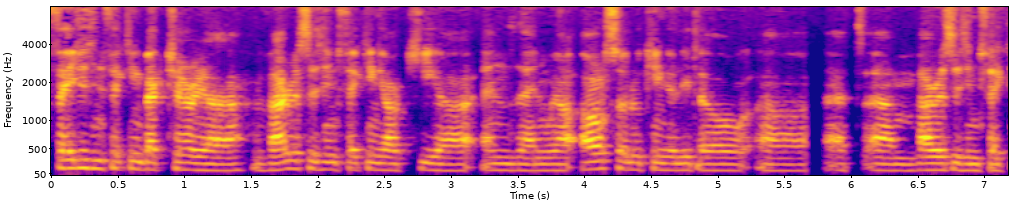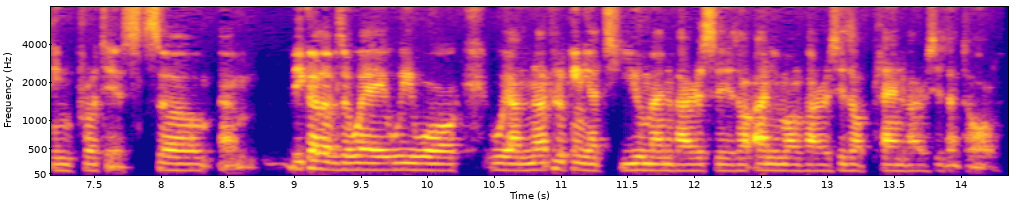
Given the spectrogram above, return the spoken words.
phages infecting bacteria, viruses infecting archaea, and then we are also looking a little uh, at um, viruses infecting protists. So um, because of the way we work, we are not looking at human viruses or animal viruses or plant viruses at all.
